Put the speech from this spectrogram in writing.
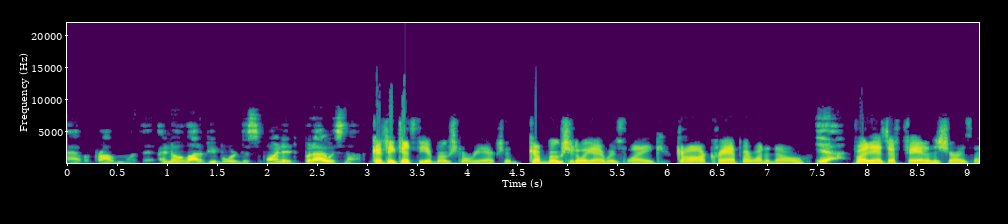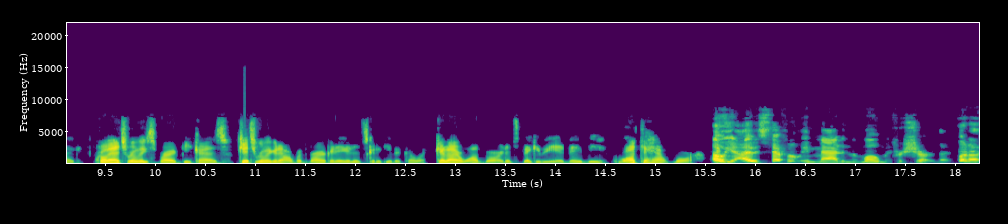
have a problem with it. I know a lot of people were disappointed, but I was not. I think that's the emotional reaction. Emotionally, I was like, oh crap, I want to know. Yeah. But as a fan of the show, I was like, well, that's really smart because it's really going to help with marketing and it's going to keep it going. Because I want more and it's making me, it made me want to have more. Oh yeah, I was definitely mad in the moment for sure. That, but uh,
